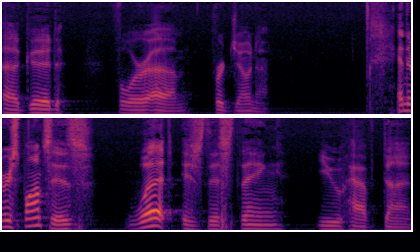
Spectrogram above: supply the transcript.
uh, good for, um, for Jonah. And the response is, What is this thing you have done?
